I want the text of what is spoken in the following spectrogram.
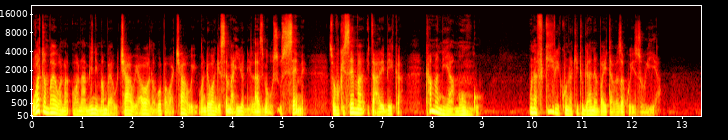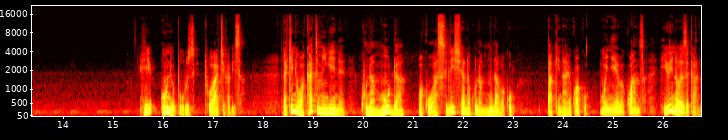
watu ambayo wana, wanaamini mambo ya uchawi au wanaogopa wachawi ndio wangesema hiyo ni lazima usiseme. Sababu ukisema itaharibika. Kama ni ya mungu, unafikiri kuna kitu gani ambayo itaweza kuizuia. Huu ni upuuzi, tuache kabisa. Lakini wakati mwingine, kuna muda wa kuwasilisha na kuna muda wa kubaki nayo kwako mwenyewe kwanza. Hiyo inawezekana.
